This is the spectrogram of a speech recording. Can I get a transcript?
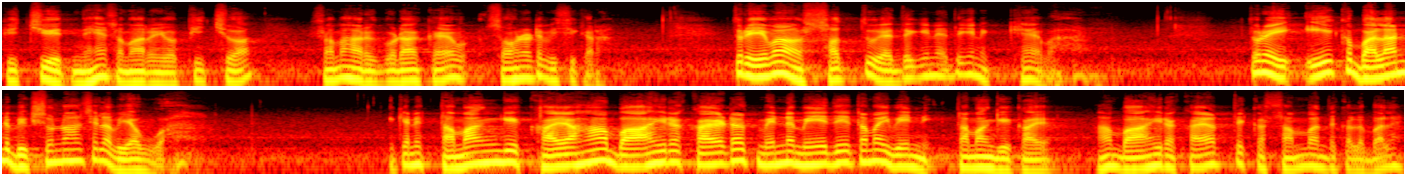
පිච්චුවෙත් නැහැ. සමහර ඒවා පිච්චුවා. සමහර ගොඩාක් අය සොහනට විසි කරා. ඒතර ඒවා සත්තු ඇදගෙන ඇදගෙන කෑවා. ඒතර ඒක බලන්න භික්ෂුන් වහන්සේලා වැයුවා. ඒ කියන්නේ තමන්ගේ කය හා බාහිර කයටත් මෙන්න මේ දේ තමයි වෙන්නේ. තමන්ගේ කය හා බාහිර කයත් එක්ක සම්බන්ධ කළ බලන්න.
